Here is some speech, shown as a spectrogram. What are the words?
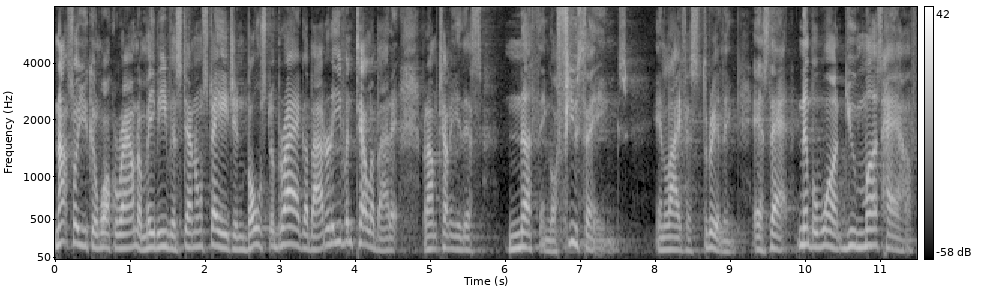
Not so you can walk around or maybe even stand on stage and boast or brag about it or even tell about it. But I'm telling you this nothing or few things in life as thrilling as that. Number one, you must have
